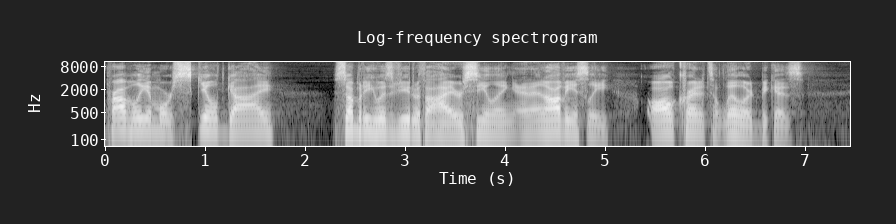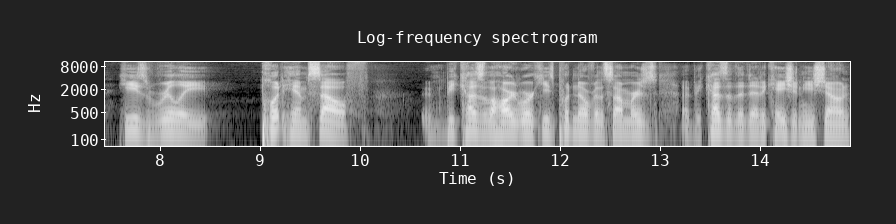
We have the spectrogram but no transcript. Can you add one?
probably a more skilled guy somebody who was viewed with a higher ceiling. And then obviously, all credit to Lillard because he's really put himself because of the hard work he's putting over the summers, uh, because of the dedication he's shown.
